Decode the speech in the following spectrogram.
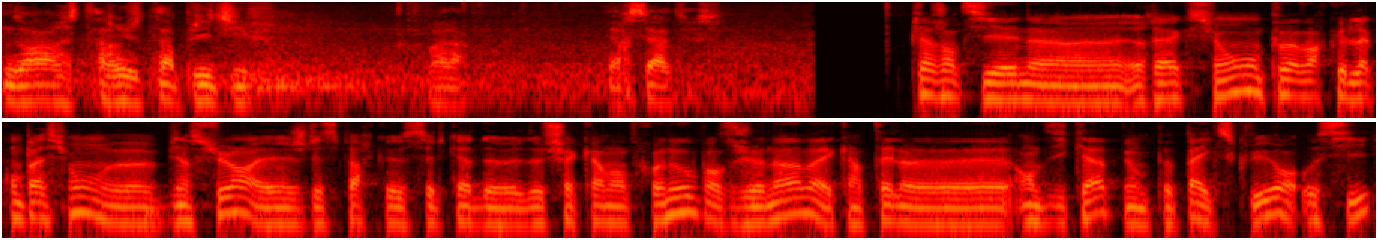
nous aurons un résultat positif. Voilà. Merci à tous. Pierre Gentillet, une euh, réaction. On peut avoir que de la compassion, euh, bien sûr, et j'espère que c'est le cas de, chacun d'entre nous pour ce jeune homme avec un tel euh, handicap, mais on ne peut pas exclure aussi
